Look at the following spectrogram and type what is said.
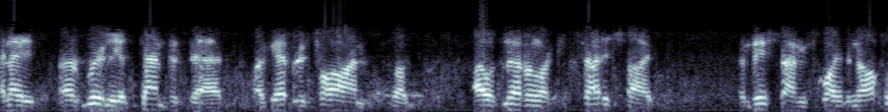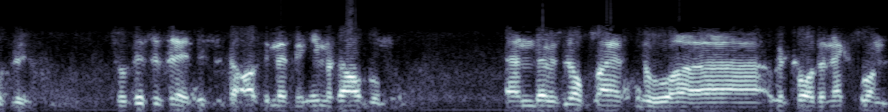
and I, I really attempted that, like every time. But I was never like satisfied. And this time it's quite an opposite. So this is it. This is the ultimate Behemoth album. And there is no plans to uh, record the next one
